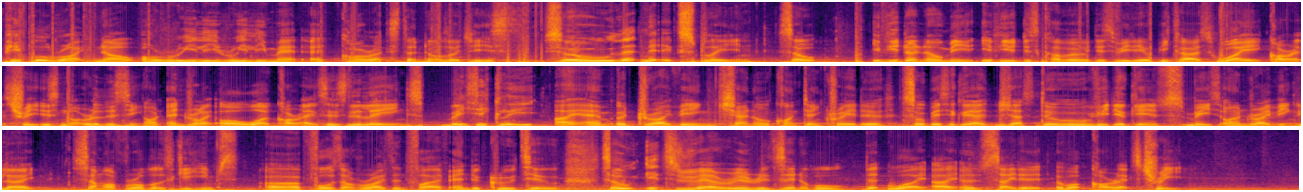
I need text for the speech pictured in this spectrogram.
People right now are really really mad at CarX Technologies. So let me explain. So if you don't know me, if you discover this video because why CarX Street is not releasing on Android or why CarX is delaying, basically I am a driving channel content creator. So basically I just do video games based on driving like some of Roblox games, uh, Forza Horizon 5 and The Crew 2. So it's very reasonable that why I am excited about CarX Street.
